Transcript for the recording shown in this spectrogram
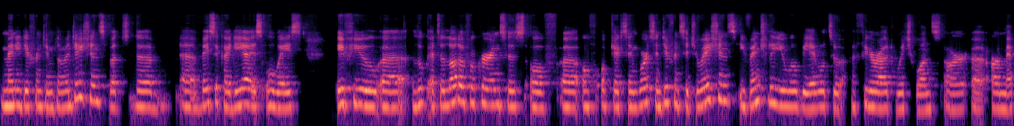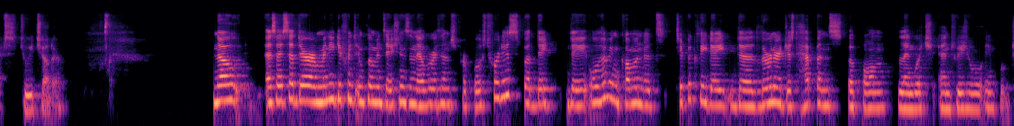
many different implementations, but the uh, basic idea is always if you uh, look at a lot of occurrences of, uh, of objects and words in different situations, eventually you will be able to uh, figure out which ones are, uh, are mapped to each other. Now, as I said, there are many different implementations and algorithms proposed for this, but they, they all have in common that typically they, the learner just happens upon language and visual input,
